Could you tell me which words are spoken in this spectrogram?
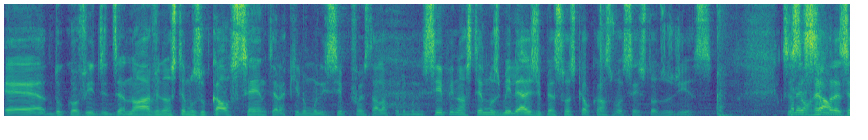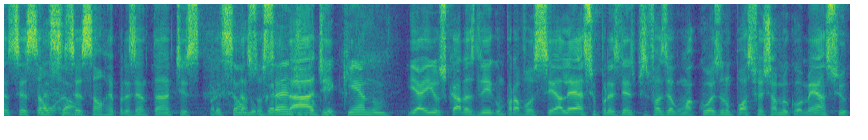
é, do Covid-19, nós temos o call center aqui no município, que foi instalado pelo município, e nós temos milhares de pessoas que alcançam vocês todos os dias. Vocês são, vocês são, vocês são representantes pressão da do sociedade. Grande, do pequeno. E aí os caras ligam para você, Alessio, o presidente precisa fazer alguma coisa, não posso fechar meu comércio.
